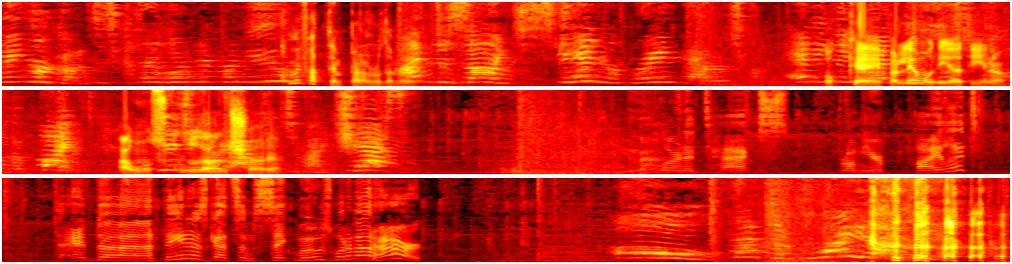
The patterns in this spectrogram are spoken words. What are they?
finger guns is because I learned it from you. come hai fatto a impararlo da me? I'm designed to scan your brain patterns from anything Ok, parliamo di useful Athena. in a fight. Ha uno scudo da lanciare. To my chest. You learn attacks from your pilot? And, uh, Athena's got some sick moves. What about her? Oh, that's a great idea.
